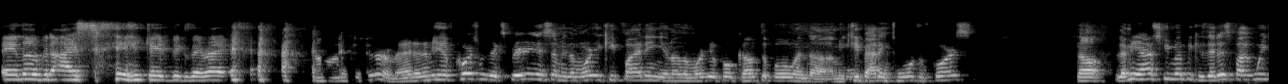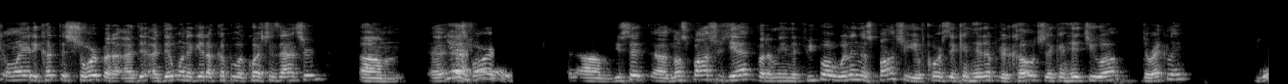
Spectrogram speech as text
hey, a little bit of ice can't fix that, right? for sure, man. And I mean, of course, with experience, I mean, the more you keep fighting, you know, the more you feel comfortable, and uh, I mean, keep adding tools, of course. Now, let me ask you, man, because it is fight week. I want you to cut this short, but I did, I did want to get a couple of questions answered. Um, yeah, as far as um, you said uh, no sponsors yet, but I mean, if people are willing to sponsor you, of course, they can hit up your coach. They can hit you up directly. Yeah,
